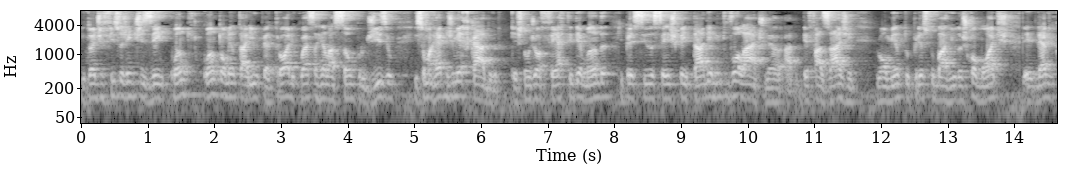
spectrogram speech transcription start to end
Então é difícil a gente dizer quanto, quanto aumentaria o petróleo com essa relação para o diesel. Isso é uma regra de mercado, questão de oferta e demanda que precisa ser respeitada e é muito volátil. Né? A defasagem o aumento do preço do barril das commodities, leve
